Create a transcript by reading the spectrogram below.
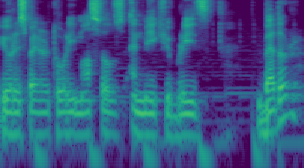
your respiratory muscles and make you breathe better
